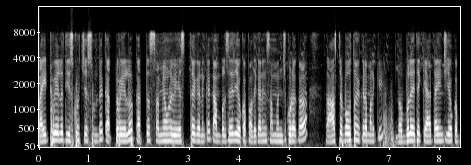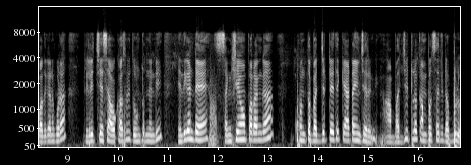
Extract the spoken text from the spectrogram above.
రైట్ వేలో తీసుకొచ్చేస్తుంటే కరెక్ట్ వేలో కరెక్ట్ సమయంలో వేస్తే కనుక కంపల్సరీ ఒక పథకానికి సంబంధించి కూడా రాష్ట్ర ప్రభుత్వం ఇక్కడ మనకి డబ్బులు అయితే కేటాయించి ఈ యొక్క పథకాన్ని కూడా రిలీజ్ చేసే అవకాశం అయితే ఉంటుందండి. ఎందుకంటే సంక్షేమ పరంగా కొంత బడ్జెట్ అయితే కేటాయించారండి. ఆ బడ్జెట్లో కంపల్సరీ డబ్బులు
